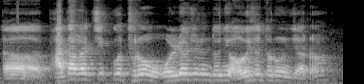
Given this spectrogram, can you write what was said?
어, 바닥을 찍고 들어 올려주는 돈이 어디서 들어오는지 알아?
